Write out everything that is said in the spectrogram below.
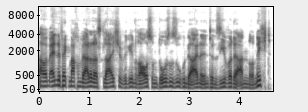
Aber im Endeffekt machen wir alle das Gleiche. Wir gehen raus und Dosen suchen, der eine intensiver, der andere nicht.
